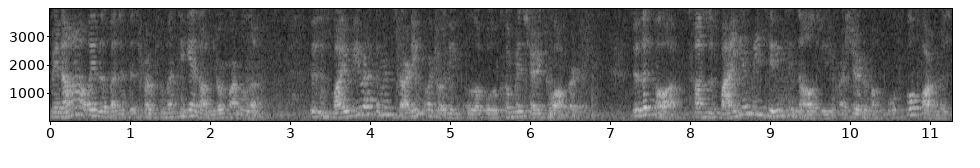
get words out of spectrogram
may not outweigh the benefits for implementing it on your farm alone. This is why we recommend starting or joining a local equipment sharing cooperative. Through the co-op, costs of buying and maintaining technology are shared among multiple farmers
